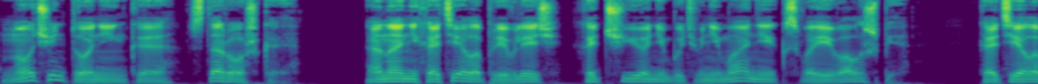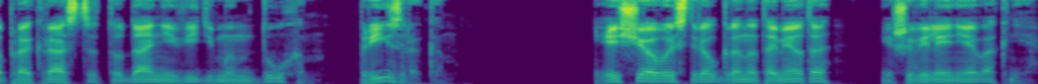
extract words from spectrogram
но очень тоненькая, сторожкая. Она не хотела привлечь хоть чье-нибудь внимание к своей волшбе. Хотела прокрасться туда невидимым духом, призраком. Еще выстрел гранатомета и шевеление в окне.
